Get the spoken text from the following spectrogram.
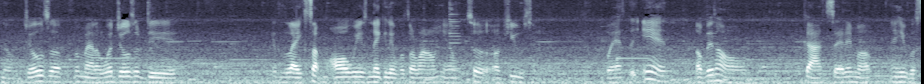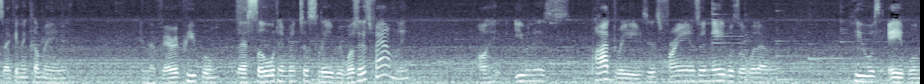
You know, Joseph, no matter what Joseph did, it's like something always negative was around him to accuse him. But at the end of it all, God set him up and he was second in command. And the very people that sold him into slavery was his family or even his padres, his friends and neighbors or whatever. He was able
